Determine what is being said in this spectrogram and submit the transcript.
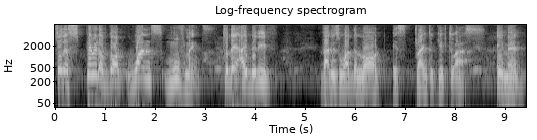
So the Spirit of God wants movement. Today, I believe that is what the Lord is trying to give to us. Amen.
